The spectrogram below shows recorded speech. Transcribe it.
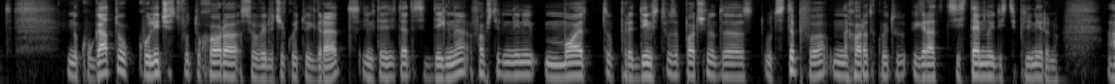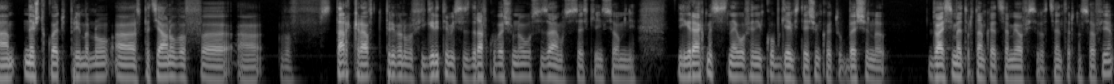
Но когато количеството хора се увеличи, които играят, интензитета се дигна, в общи линии моето предимство започна да отстъпва на хората, които играят системно и дисциплинирано. А, нещо, което примерно а, специално в, а, а, в StarCraft, примерно в игрите ми с Здравко беше много осезаемо с Ески Инсомния. Играхме с него в един клуб Game Station, който беше на 20 метра там, където сами офиси в центъра на София.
